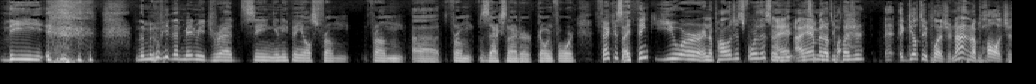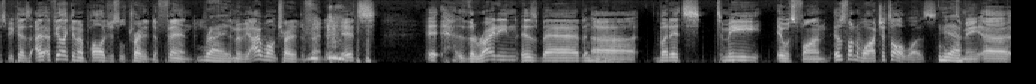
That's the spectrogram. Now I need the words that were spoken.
the the movie that made me dread seeing anything else from from uh from Zack Snyder going forward. Fekkes, I think you are an apologist for this, or I- you- I am an guilty apo- pleasure. A guilty pleasure, not an apologist, because I, I feel like an apologist will try to defend Right. the movie. I won't try to defend it. It's it, the writing is bad, Mhm. uh, but it's to me it was fun. It was fun to watch. That's all it was Yeah. to me. Uh,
